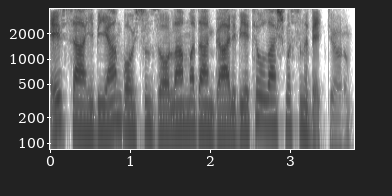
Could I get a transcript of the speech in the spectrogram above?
Ev sahibi Young Boys'un zorlanmadan galibiyete ulaşmasını bekliyorum.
